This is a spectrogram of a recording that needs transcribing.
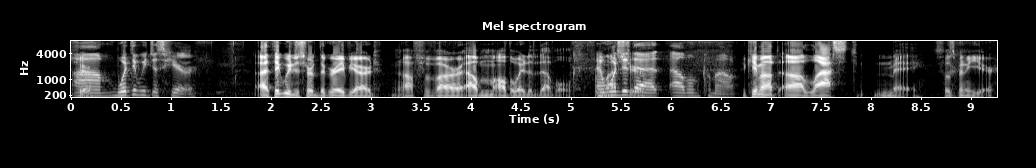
Sure. Um, what did we just hear? I think we just heard the Graveyard off of our album All the Way to the Devil. And when did year. that album come out? It came out uh, last May, so it's been a year.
